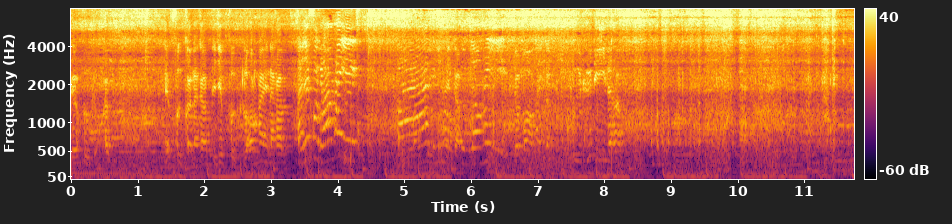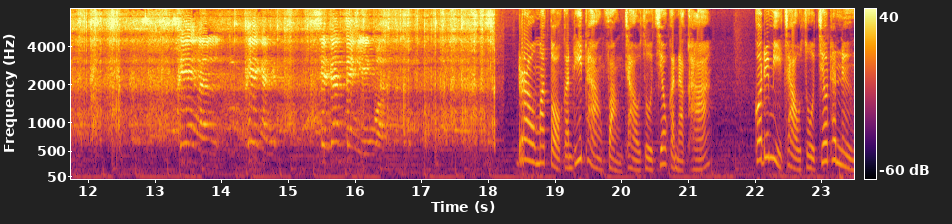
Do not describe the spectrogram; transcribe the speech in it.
เดี๋ยวเดี๋ยวฝึกครับเดี๋ยวฝึกก่อนนะครับเดี๋ยวจะฝึกร้องให้นะครับเราจะฝึกร้องให้อีกป้าจะฝึกร้องให้อีกจะมอบให้กับกิ้งกือถือดีนะครับเพลงอันเพลงอันเสียกันแต่งเองว่ะเรามาต่อกันที่ทางฝั่งชาวโซเชียลกันนะคะ ก็ได้มีชาวโซเชียลท่านหนึ่ง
